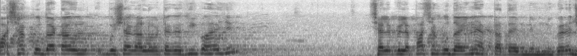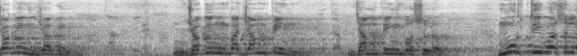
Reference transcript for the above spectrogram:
পাশা কুদাটাও বসে গেল। ওটাকে কি কয় যে? ছেলেপিলে পাশা কুদাই না একটাতে এমনি এমনি করে। Jogging jogging. জগিং বা জাম্পিং জাম্পিং বসল। মূর্তি বসল,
